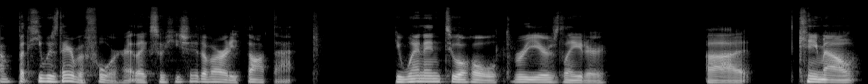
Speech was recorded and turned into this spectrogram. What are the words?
Uh, but he was there before, right? Like, so he should have already thought that. He went into a hole three years later. Uh, came out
